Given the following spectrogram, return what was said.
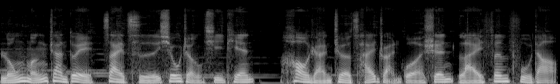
龙盟战队在此休整七天，浩然这才转过身来吩咐道：“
